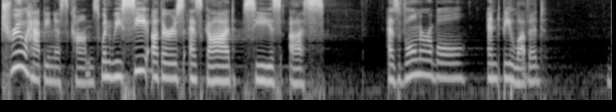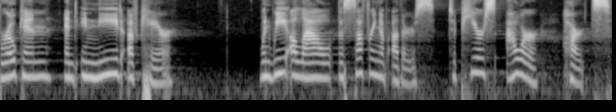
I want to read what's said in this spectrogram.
True happiness comes when we see others as God sees us, as vulnerable and beloved, broken and in need of care. When we allow the suffering of others to pierce our hearts,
